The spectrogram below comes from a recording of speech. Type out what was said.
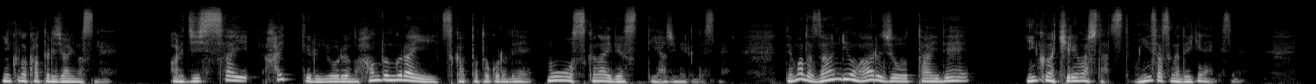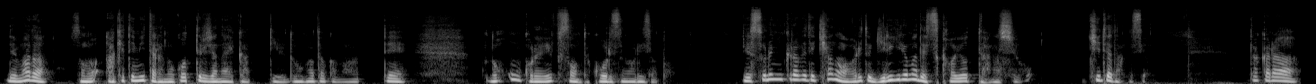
インクのカットリッジありますね。あれ実際入ってる容量の半分ぐらい使ったところでもう少ないですって言い始めるんですね。で、まだ残量がある状態でインクが切れましたっつっても印刷ができないんですね。で、まだその開けてみたら残ってるじゃないかっていう動画とかもあって、どうもこれエプソンって効率が悪いぞと。で、それに比べてキャノンは割とギリギリまで使うよって話を聞いてたんですよ。だから、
